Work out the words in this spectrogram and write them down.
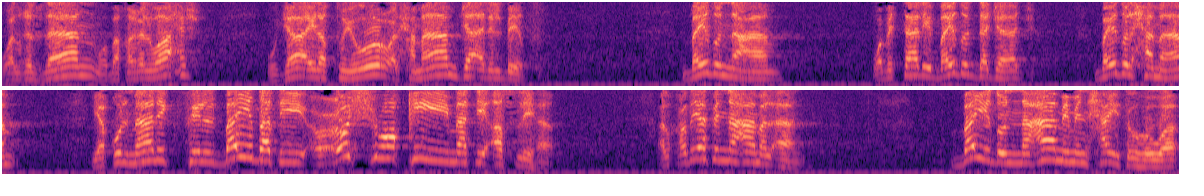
والغزلان وبقر الواحش وجاء إلى الطيور والحمام جاء للبيض. بيض النعام وبالتالي بيض الدجاج بيض الحمام يقول مالك في البيضة عشر قيمة أصلها. القضية في النعام الآن. بيض النعام من حيث هو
